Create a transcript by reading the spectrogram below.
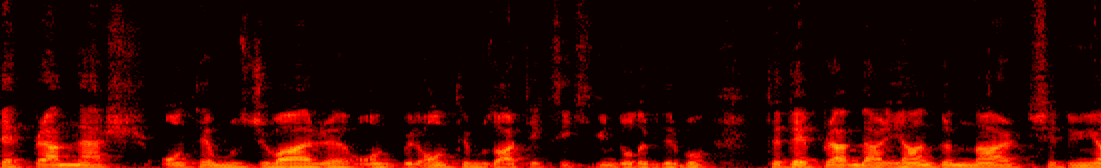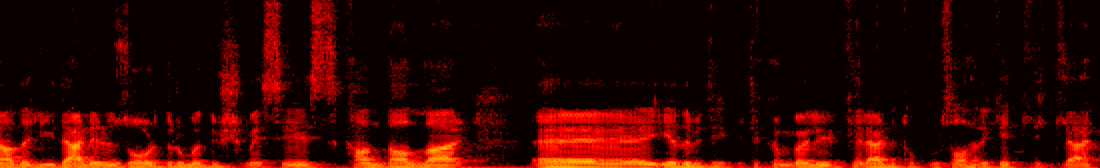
Depremler 10 Temmuz civarı 10, böyle 10 Temmuz artı eksi 2 günde olabilir bu. İşte depremler, yangınlar, işte dünyada liderlerin zor duruma düşmesi, skandallar, e, ya da bir, bir takım böyle ülkelerde toplumsal hareketlilikler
